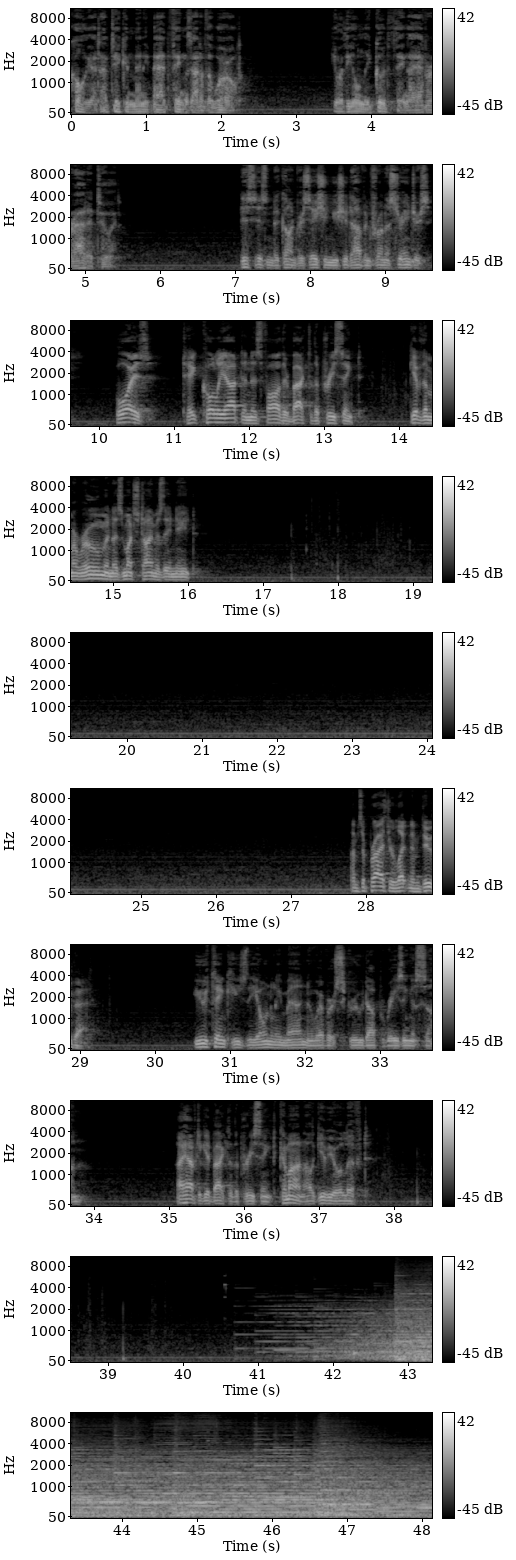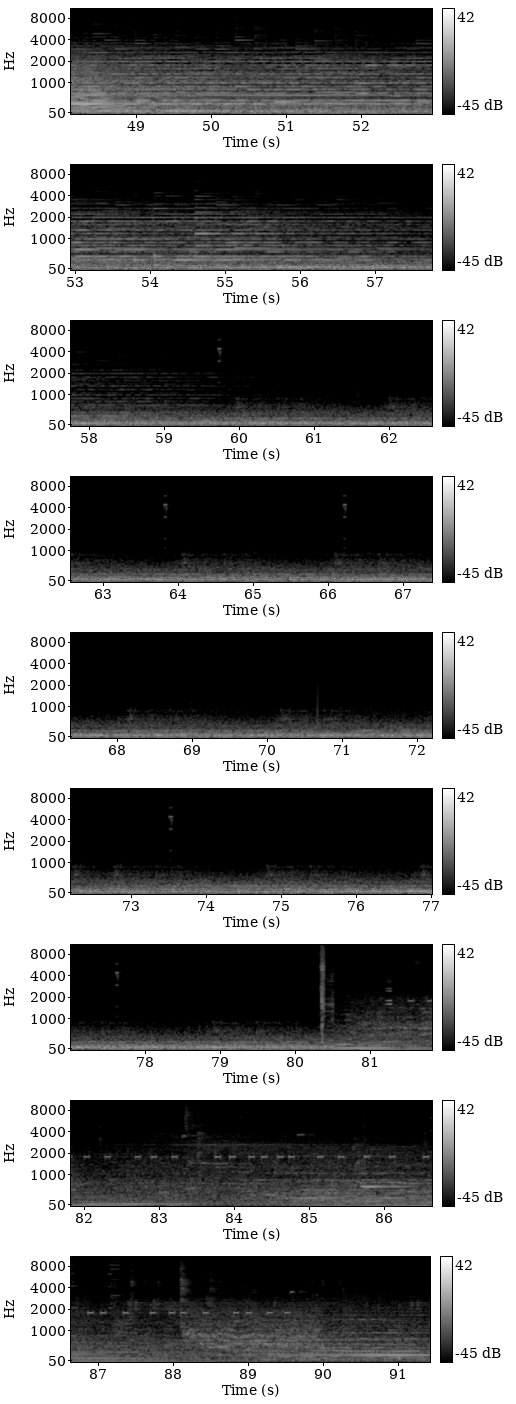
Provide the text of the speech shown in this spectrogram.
Kolyat, I've taken many bad things out of the world. You're the only good thing I ever added to it. This isn't a conversation you should have in front of strangers. Boys, take Kolyat and his father back to the precinct. Give them a room and as much time as they need. I'm surprised you're letting him do that. You think he's the only man who ever screwed up raising a son? I have to get back to the precinct. Come on, I'll give you a lift.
